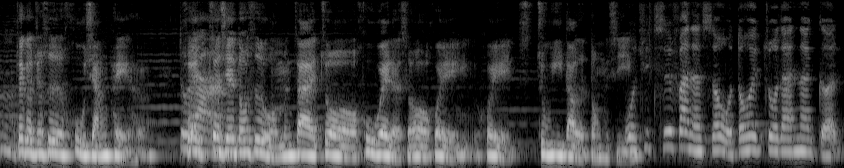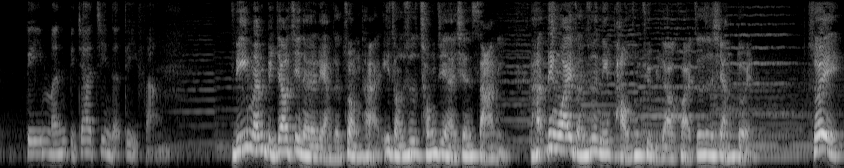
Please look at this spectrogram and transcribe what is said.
嗯，这个就是互相配合。所以这些都是我们在做护卫的时候会会注意到的东西。我去吃饭的时候，我都会坐在那个离门比较近的地方。离门比较近的两个状态，一种是冲进来先杀你，啊，另外一种就是你跑出去比较快，这是相对。所以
